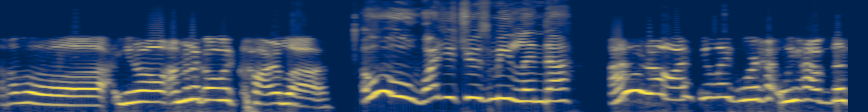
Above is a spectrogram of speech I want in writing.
Oh, you know, I'm gonna go with Karla. Oh, why'd you choose me, Linda? I don't know. I feel like we're we have the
